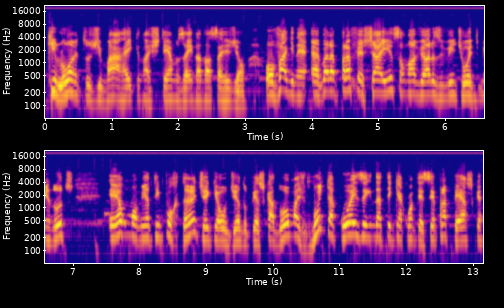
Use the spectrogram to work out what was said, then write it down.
quilômetros de mar aí que nós temos aí na nossa região. Ô Wagner, agora para fechar aí, são 9 horas e 28 minutos. É um momento importante, que é o dia do pescador, mas muita coisa ainda tem que acontecer para a pesca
